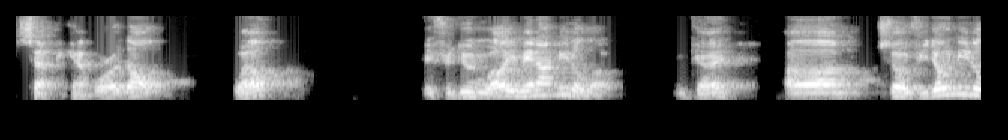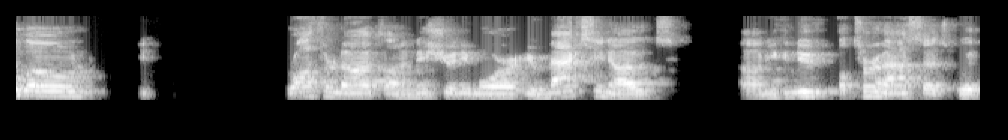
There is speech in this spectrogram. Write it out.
SEP, you can't borrow a dollar. Well, if you're doing well, you may not need a loan. Okay. Um, so if you don't need a loan, Roth or not, it's not an issue anymore. You're maxing out um, you can do alternative assets with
